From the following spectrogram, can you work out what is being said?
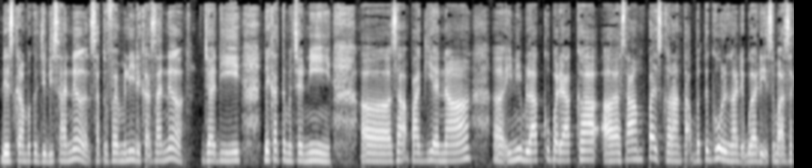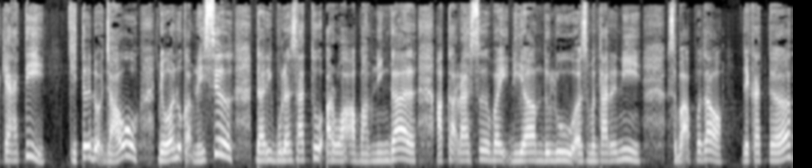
Dia sekarang bekerja di sana, satu family dekat sana. Jadi dia kata macam ni, uh, selamat pagi Ana, uh, ini berlaku pada akak uh, sampai sekarang tak bertegur dengan adik-beradik sebab sakit hati. Kita duk jauh. Dia orang duk kat Malaysia. Dari bulan satu arwah abah meninggal. Akak rasa baik diam dulu uh, sementara ni. Sebab apa tau? Dia kata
